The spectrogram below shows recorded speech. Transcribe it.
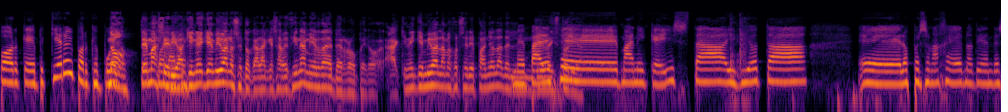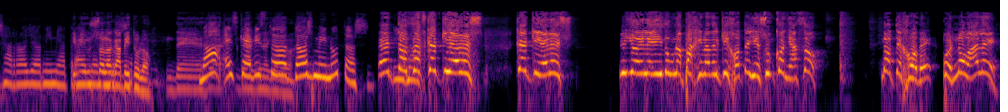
Porque quiero y porque puedo. no, tema serio. las Aquí no hay quien viva no se toca. La que se avecina, mierda de perro. Pero Aquí no hay quien viva es la mejor serie española del, Me de la historia. parece maniqueísta, idiota. eh, los personajes no tienen desarrollo ni me atraen. un solo capítulo. De, No, de- es que he visto dos minutos. Entonces, ¿qué quieres? ¿Qué quieres? Y yo he leído una página del Quijote y es un coñazo. ¿No te jode? Pues no vale.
